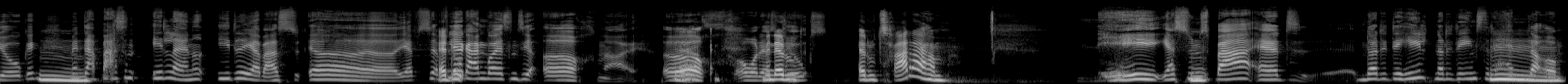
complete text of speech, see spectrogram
joke, ikke? Mm. Men der er bare sådan et eller andet i det, jeg bare, øh, jeg ser Er flere du- gange, hvor jeg sådan siger, åh, nej, åh, Ja. over deres Men er du- jokes. Er du træt af ham? Nej, jeg synes mm. bare, at når det er det, hele, når det, er det eneste, det handler om,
